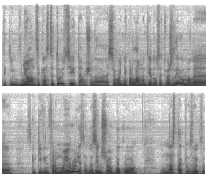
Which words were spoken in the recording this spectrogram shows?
Такі в нюанси конституції, там що на сьогодні парламент є досить важливим, але оскільки він формує уряд, але з іншого боку, у нас так звикли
